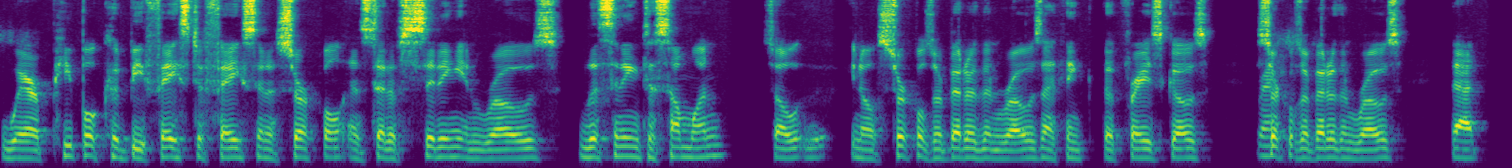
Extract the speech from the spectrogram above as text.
where people could be face to face in a circle instead of sitting in rows listening to someone so you know circles are better than rows i think the phrase goes right. circles are better than rows that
